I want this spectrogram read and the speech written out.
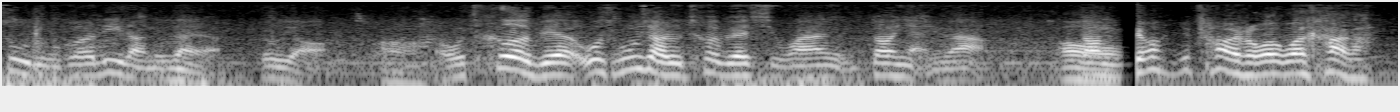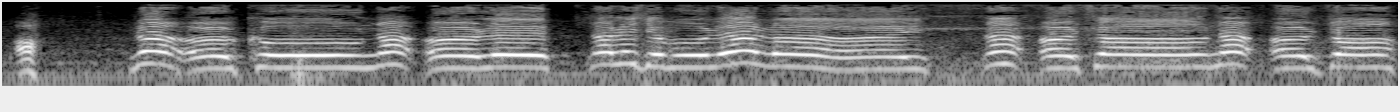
速度和力量都在都有。啊我特别，我从小就特别喜欢当演员。哦，行，你唱一首我我看看啊。男儿哭，男儿泪，哪里学不了泪？男儿强，男儿壮，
